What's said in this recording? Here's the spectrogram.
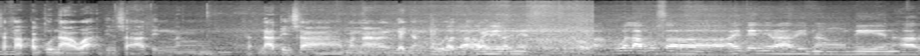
tsaka pag-unawa din sa atin ng natin sa mga ganyang tulad na awareness. Ah, wala po sa itinerary ng DNR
